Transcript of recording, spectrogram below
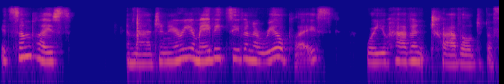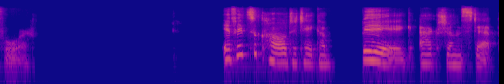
It's someplace imaginary, or maybe it's even a real place where you haven't traveled before. If it's a call to take a big action step,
